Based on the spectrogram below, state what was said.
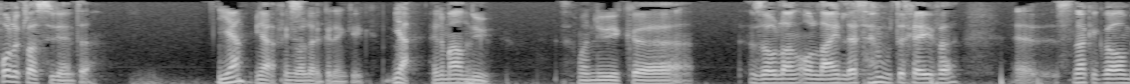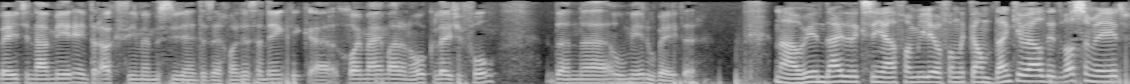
Volle klas studenten. Ja? Ja, vind ik wel leuker, denk ik. Ja. Helemaal nu. Zeg maar, nu ik uh, zo lang online les heb moeten geven, uh, snak ik wel een beetje naar meer interactie met mijn studenten, zeg maar. Dus dan denk ik, uh, gooi mij maar een hoorcollege vol. Dan hoe meer, hoe beter. Nou, weer een duidelijk signaal van Milio van der Kamp. Dankjewel, dit was hem weer.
